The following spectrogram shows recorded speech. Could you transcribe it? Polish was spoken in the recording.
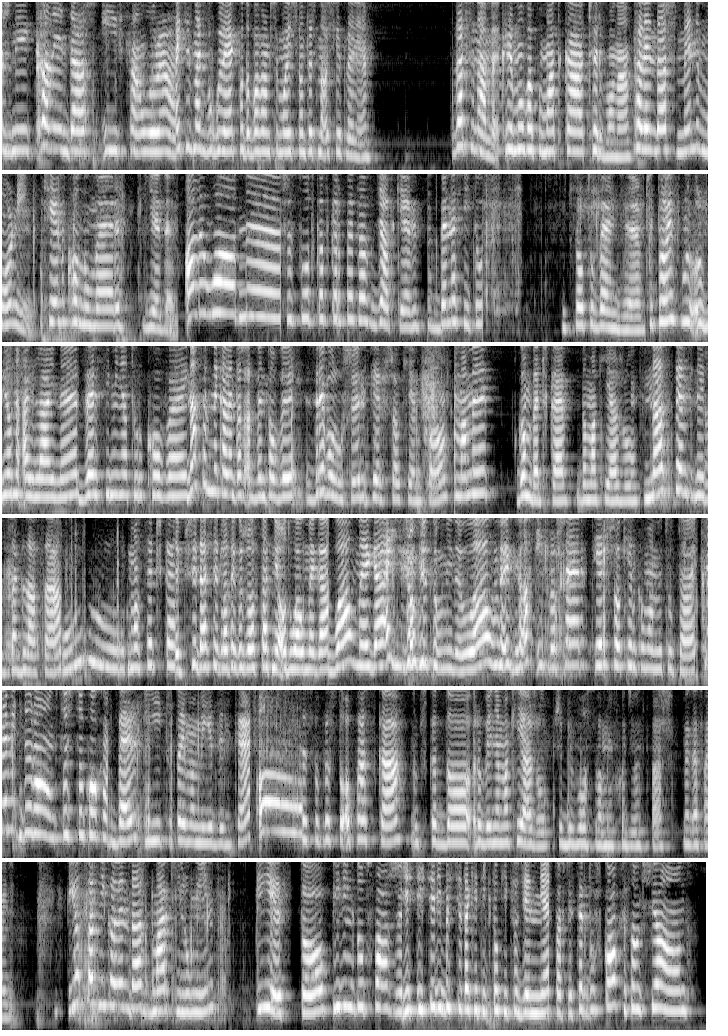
śnieżny kalendarz Yves Saint Laurent. Dajcie znać w ogóle, jak podoba Wam się moje świąteczne oświetlenie. Zaczynamy. Kremowa pomadka czerwona. Kalendarz Men Mornings. Kienko numer jeden. Ale ładny! Przysłodka skarpeta z dziadkiem. Z Benefitu. I co tu będzie? Czy to jest mój ulubiony eyeliner w wersji miniaturkowej? Następny kalendarz adwentowy z Revolution. Pierwsze okienko. Mamy gąbeczkę do makijażu. Następny z Douglasa. Uuu, maseczka przyda się dlatego, że ostatnio od Wow Mega. Wow Mega i robię tą minę. Wow Mega. I proszę, pierwsze okienko mamy tutaj. Kremik do rąk, coś co kocham. Z Bell i tutaj mamy jedynkę. O, to jest po prostu opaska, na przykład do robienia makijażu, żeby włosy wam nie wchodziły w twarz. Mega fajnie. I ostatni kalendarz z marki Lumin. I jest to peeling do twarzy. Jeśli chcielibyście takie TikToki codziennie, stawcie serduszko. Wesołych świąt!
